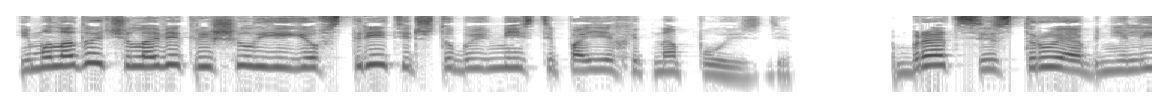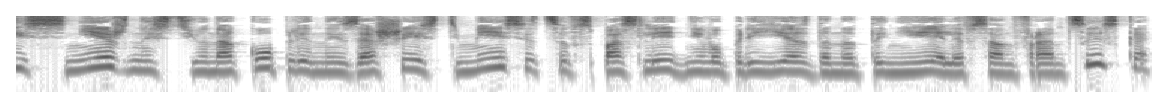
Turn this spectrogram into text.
и молодой человек решил ее встретить, чтобы вместе поехать на поезде. Брат с сестрой обнялись с нежностью, накопленной за шесть месяцев с последнего приезда Натаниэля в Сан-Франциско,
